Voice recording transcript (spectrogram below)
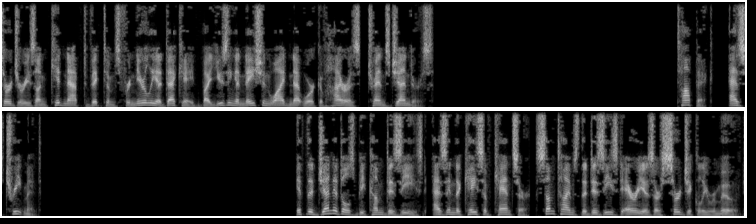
surgeries on kidnapped victims for nearly a decade by using a nationwide network of Hijras, transgenders. As treatment If the genitals become diseased, as in the case of cancer, sometimes the diseased areas are surgically removed.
